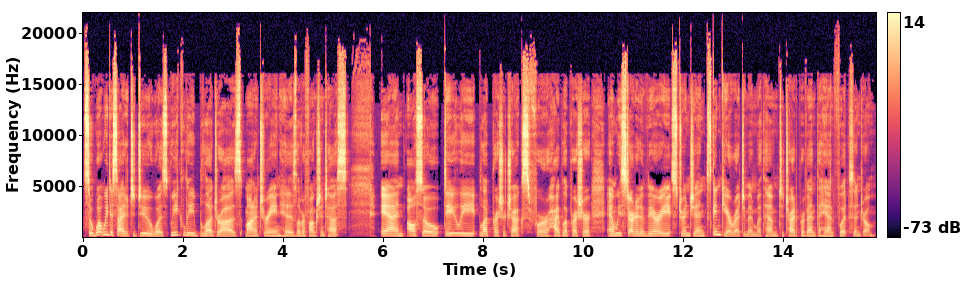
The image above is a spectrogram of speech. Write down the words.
So, what we decided to do was weekly blood draws monitoring his liver function tests and also daily blood pressure checks for high blood pressure. And we started a very stringent skincare regimen with him to try to prevent the hand foot syndrome.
